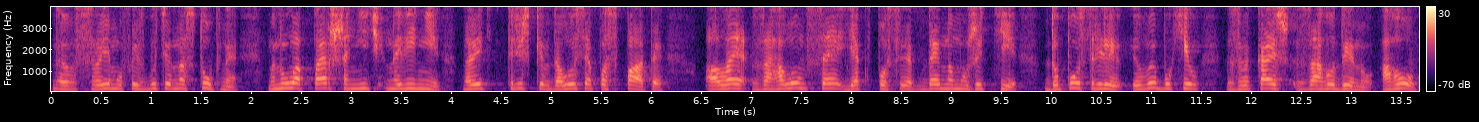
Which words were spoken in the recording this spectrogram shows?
в своєму Фейсбуці наступне: минула перша ніч на війні, навіть трішки вдалося поспати. Але загалом все як в повсякденному житті. До пострілів і вибухів звикаєш за годину. Агов,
